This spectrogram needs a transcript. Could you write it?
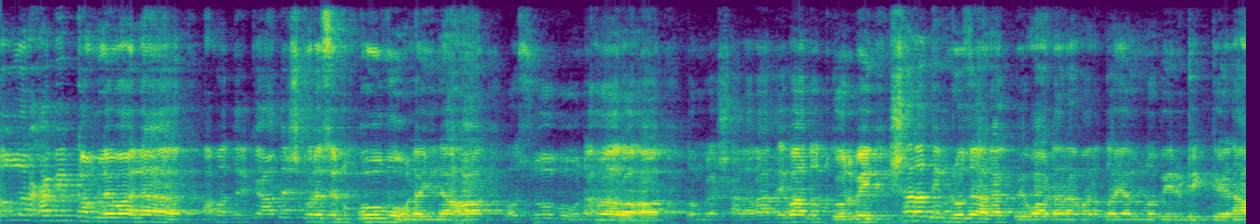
আল্লাহর হাবিব কামলেওয়ালা আমাদেরকে আদেশ করেছেন, কুমু লাইলাহা ওয়াসুমু নাহারাহা। তোমরা সারা রাত ইবাদত করবে সারা দিন রোজা রাখবে, ওয়ার্ডার আমার দয়াল নবীর ঠিক না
